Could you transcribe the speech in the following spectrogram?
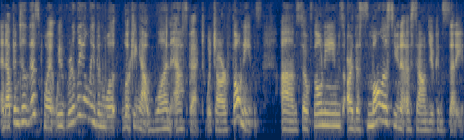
And up until this point, we've really only been looking at one aspect, which are phonemes. Um, so phonemes are the smallest unit of sound you can study.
